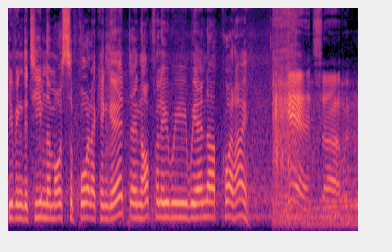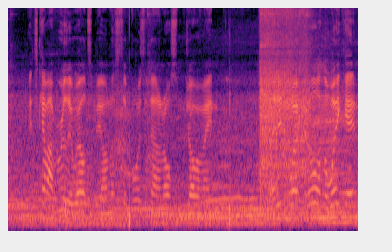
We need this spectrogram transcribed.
giving the team the most support I can get, and hopefully we, we end up quite high. Yeah, it's uh, it's come up really well to be honest. The boys have done an awesome job. I mean, they didn't work at all on the weekend.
